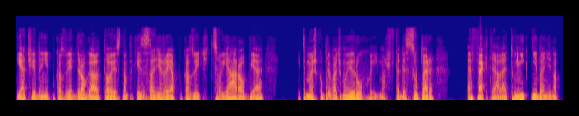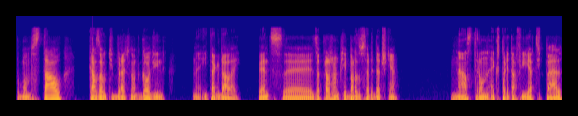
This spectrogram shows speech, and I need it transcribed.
Ja ci jedynie pokazuję drogę, ale to jest na takiej zasadzie, że ja pokazuję ci, co ja robię i ty możesz kopiować moje ruchy i masz wtedy super efekty, ale tu nikt nie będzie nad tobą stał, kazał ci brać nadgodzin y, i tak dalej. Więc y, zapraszam cię bardzo serdecznie na stronę ekspertafiliacji.pl.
